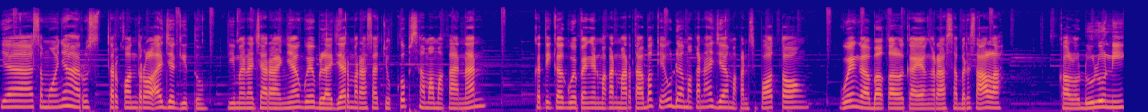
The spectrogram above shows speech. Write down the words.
Ya semuanya harus terkontrol aja gitu. Gimana caranya gue belajar merasa cukup sama makanan ketika gue pengen makan martabak ya udah makan aja makan sepotong. Gue nggak bakal kayak ngerasa bersalah. Kalau dulu nih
